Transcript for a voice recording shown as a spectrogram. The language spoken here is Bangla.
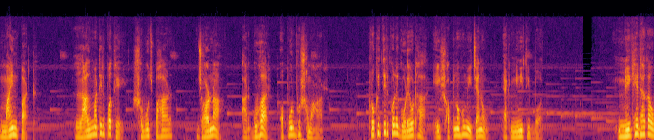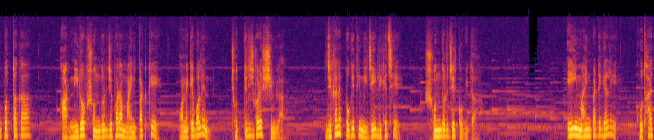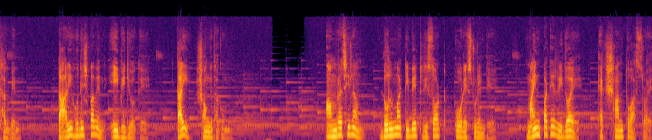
মাইনপাট লাল মাটির পথে সবুজ পাহাড়, ঝর্ণা আর গুহার অপূর্ব সমাহার। প্রকৃতির কোলে গড়ে ওঠা এই স্বপ্নভূমি যেন এক মিনি তিব্বত। মেঘে ঢাকা উপত্যকা আর নীরব সৌন্দর্যে ভরা মাইনপাটকে অনেকে বলেন ছত্তিশগড়ের সিমলা, যেখানে প্রকৃতি নিজেই লিখেছে সৌন্দর্যের কবিতা। এই মাইনপাটে গেলে কোথায় থাকবেন? তারই হদিশ পাবেন এই ভিডিওতে। তাই সঙ্গে থাকুন। আমরা ছিলাম ডোলমা টিবেট রিসর্ট ও রেস্টুরেন্টে। মাইনপাটের হৃদয়ে এক শান্ত আশ্রয়ে।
